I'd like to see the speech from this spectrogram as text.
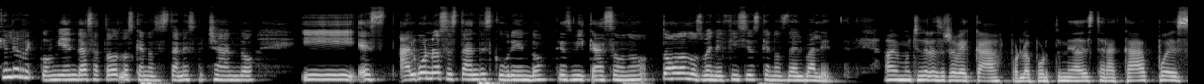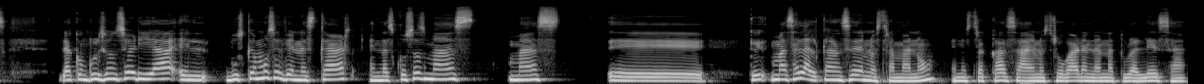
¿Qué le recomiendas a todos los que nos están escuchando? Y algunos están descubriendo, que es mi caso, ¿no? Todos los beneficios que nos da el ballet. Ay, muchas gracias, Rebeca, por la oportunidad de estar acá. Pues la conclusión sería el busquemos el bienestar en las cosas más, más, eh, más al alcance de nuestra mano, en nuestra casa, en nuestro hogar, en la naturaleza,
